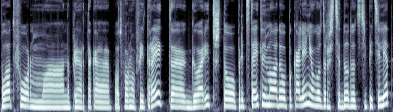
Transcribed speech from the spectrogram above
платформ, э, например, такая платформа FreeTrade, говорит, что представители молодого поколения в возрасте до 25 лет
